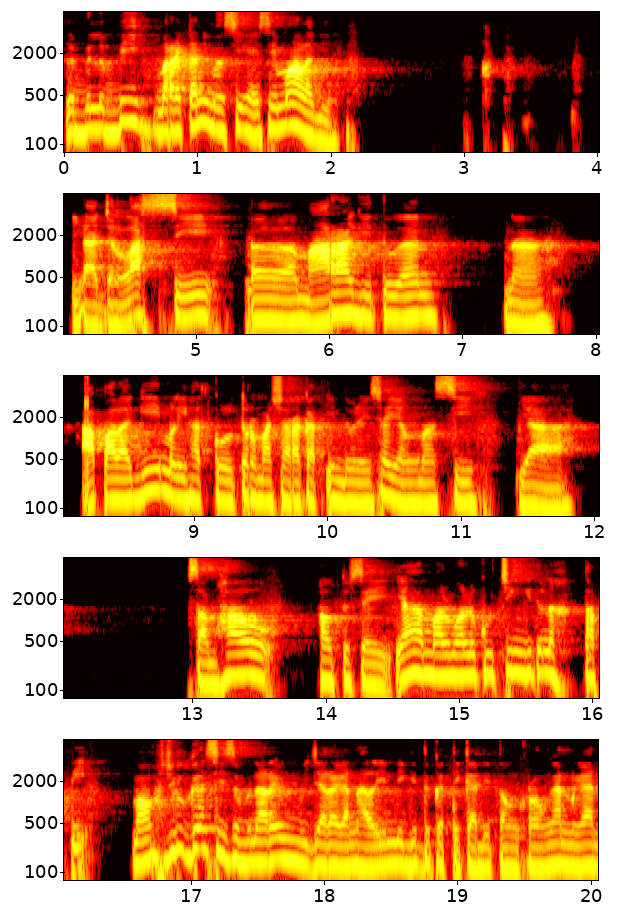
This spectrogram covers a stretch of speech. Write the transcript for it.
Lebih-lebih mereka nih masih SMA lagi. Ya jelas sih eh, marah gitu kan. Nah apalagi melihat kultur masyarakat Indonesia yang masih ya somehow how to say ya malu-malu kucing gitu nah. Tapi mau juga sih sebenarnya membicarakan hal ini gitu ketika di tongkrongan kan.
